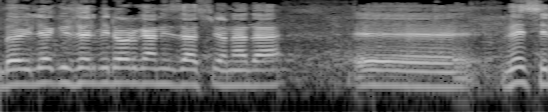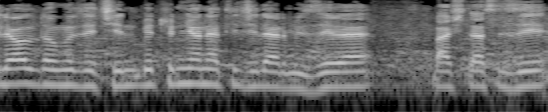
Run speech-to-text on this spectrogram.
Böyle güzel bir organizasyona da e, vesile olduğunuz için bütün yöneticilerimizi ve başta sizi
